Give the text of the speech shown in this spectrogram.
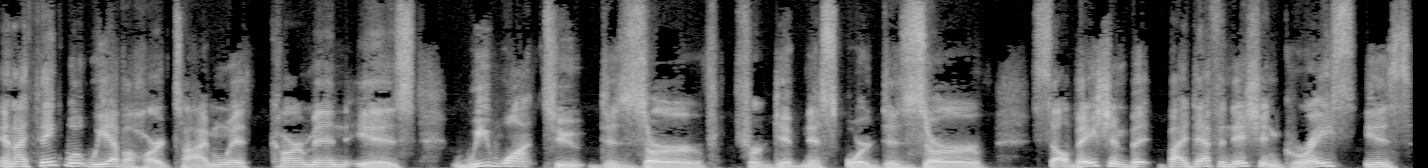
And I think what we have a hard time with, Carmen, is we want to deserve forgiveness or deserve salvation. But by definition, grace is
